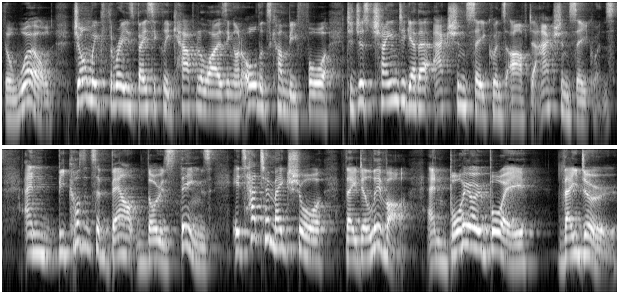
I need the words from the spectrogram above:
the world. John Wick 3 is basically capitalizing on all that's come before to just chain together action sequence after action sequence. And because it's about those things, it's had to make sure they deliver. And boy oh boy, they do.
